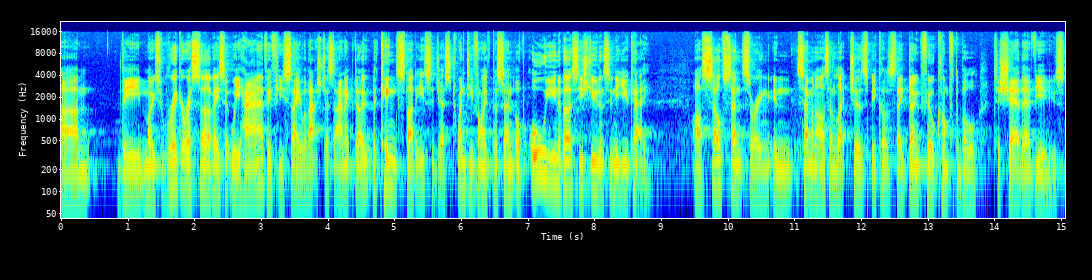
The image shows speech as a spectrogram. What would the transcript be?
Um, the most rigorous surveys that we have, if you say, well, that's just anecdote, the King study suggests 25% of all university students in the UK are self censoring in seminars and lectures because they don't feel comfortable to share their views.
